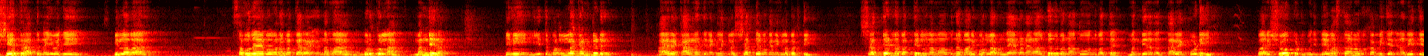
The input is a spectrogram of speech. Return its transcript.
ಕ್ಷೇತ್ರ ಅತ್ತ ನೈವಂಜಿ ಬಿಲ್ಲವ ಸಮುದಾಯ ಭವನ ಬಕ್ಕ ನಮ್ಮ ಗುರುಕುಲ್ನ ಮಂದಿರ. ಇನಿ ಈತ ಬರ್ಲ ಕಂಟಡ್ ಆಯ್ರ ಕಾರಣ ಜನಗಳ ಶ್ರದ್ಧೆ ಬಕ್ಕ ನಿಕ್ಲ ಭಕ್ತಿ. ಶ್ರದ್ಧೆ ಇಡ್ಲ ಭಕ್ತಿ ನಮ್ಮ ಅದನ್ನ ಬಾರಿ ಬರಲ್ಲ ದಯಮಣ್ಣ ಅಲ್ತದ ಬನ್ನ ಆತು ಒಂದು ಬತ್ತೆ. ಮಂದಿರದ ತರೆ ಕೊಡಿ. ಬಾರಿ ಶೋಕುಡು ಒಂದು ದೇವಸ್ಥಾನಕ್ಕೂ ಕಮ್ಮಿ ಜನ ರೀತಿ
